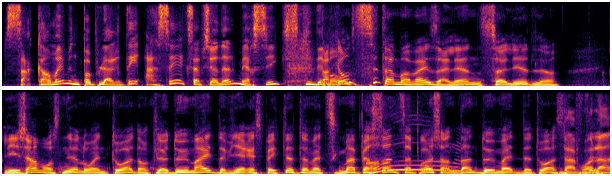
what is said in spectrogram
ça a quand même une popularité assez exceptionnelle, merci. Ce qui Par démontre... contre, si t'as mauvaise haleine solide, là, les gens vont se tenir loin de toi, donc le 2 mètres devient respecté automatiquement. Personne Ah! s'approche en dedans de 2 mètres de toi. C'est Ben peut-être- voilà.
